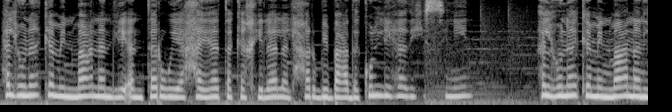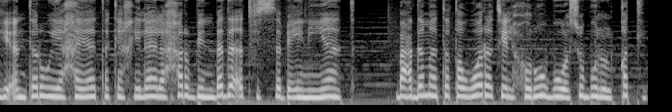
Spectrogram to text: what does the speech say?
هل هناك من معنى لأن تروي حياتك خلال الحرب بعد كل هذه السنين؟ هل هناك من معنى لأن تروي حياتك خلال حرب بدأت في السبعينيات بعدما تطورت الحروب وسبل القتل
